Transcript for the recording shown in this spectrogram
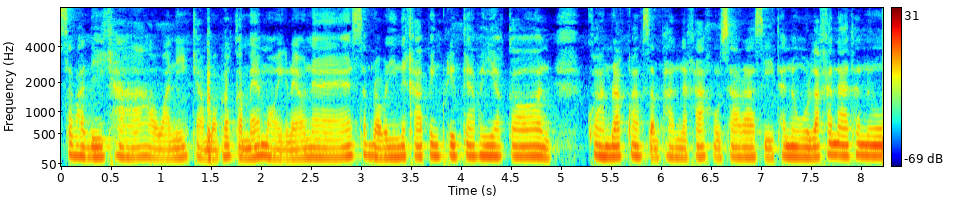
สวัสดีค่ะ วันนี้กลับมาพบกับแม่หมออีกแล้วนะสำหรับวันนี้นะคะ เป็นคลิปการพยากรณ์ความรักความสัมพันธ์นะคะ ของชาวราศีธนูลัคนาธนู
